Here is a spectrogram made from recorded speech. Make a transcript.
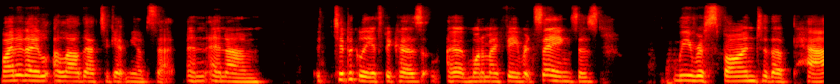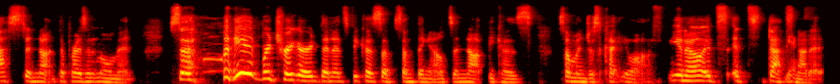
Why did I allow that to get me upset? And and um, typically it's because uh, one of my favorite sayings is we respond to the past and not the present moment. So if we're triggered, then it's because of something else and not because someone just cut you off. You know, it's it's that's yes. not it.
